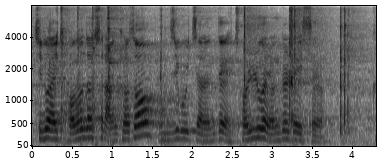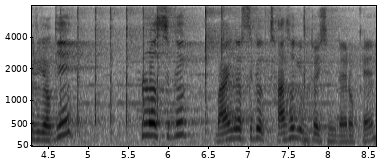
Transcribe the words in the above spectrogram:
지금 아직 전원 장치를 안 켜서 움직이고 있지 않은데 전류가 연결되어 있어요. 그리고 여기 플러스 극, 마이너스 극 자석이 붙어 있습니다. 이렇게.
